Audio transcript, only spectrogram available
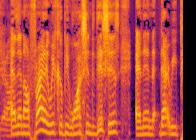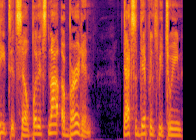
You're And then on Friday, we could be washing the dishes. And then that repeats itself. But it's not a burden. That's the difference between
